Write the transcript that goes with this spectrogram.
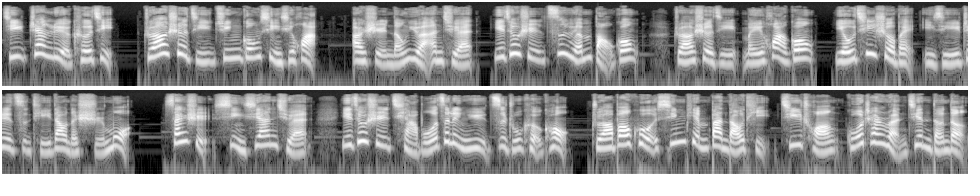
即战略科技，主要涉及军工信息化；二是能源安全，也就是资源保供，主要涉及煤化工、油气设备以及这次提到的石墨。三是信息安全，也就是卡脖子领域自主可控，主要包括芯片、半导体、机床、国产软件等等。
